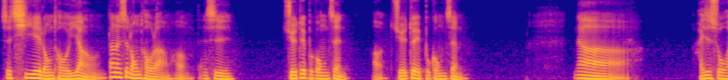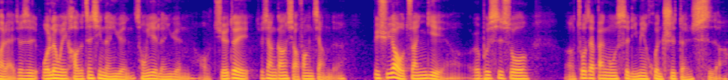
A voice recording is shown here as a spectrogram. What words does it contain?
是企业龙头一样。当然是龙头了，哦，但是绝对不公正，哦，绝对不公正。那还是说回来，就是我认为好的征信人员、从业人员，哦，绝对就像刚刚小芳讲的，必须要有专业啊，而不是说呃坐在办公室里面混吃等死啊。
